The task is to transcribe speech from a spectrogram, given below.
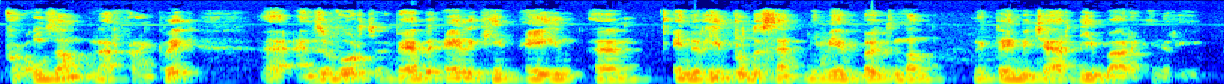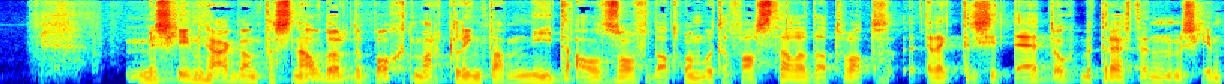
voor ons dan naar Frankrijk uh, enzovoort. Wij hebben eigenlijk geen eigen uh, energieproducent, niet meer buiten dan een klein beetje hernieuwbare energie. Misschien ga ik dan te snel door de bocht, maar klinkt dan niet alsof dat we moeten vaststellen dat wat elektriciteit toch betreft, en misschien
